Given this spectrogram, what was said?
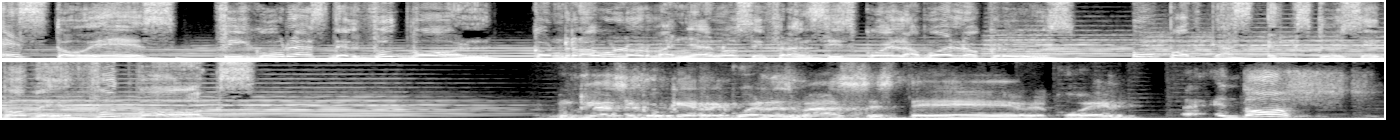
Esto es Figuras del Fútbol con Raúl Orbañanos y Francisco el Abuelo Cruz, un podcast exclusivo de Footbox. Un clásico que recuerdes más, este, Joel. En dos,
